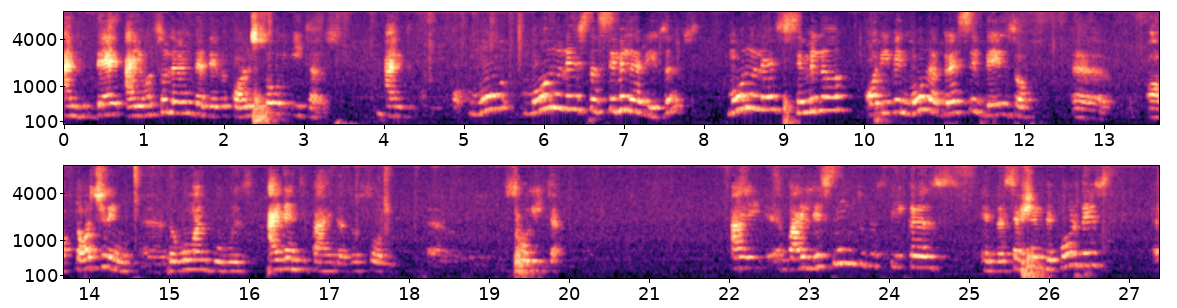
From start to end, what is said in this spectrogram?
And there I also learned that they were called soul eaters. And more, more or less the similar reasons, more or less similar or even more aggressive ways of, uh, of torturing uh, the woman who was identified as a soul, uh, soul eater. I, while listening to the speakers in the session before this, uh,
